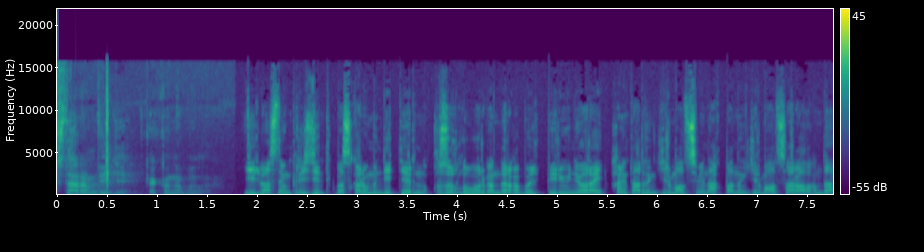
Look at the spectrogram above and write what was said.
старом виде как оно было. Елбасының президенттік басқару міндеттерін құзырлы органдарға бөліп беруіне орай қаңтардың 26 мен ақпанның 26 аралығында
